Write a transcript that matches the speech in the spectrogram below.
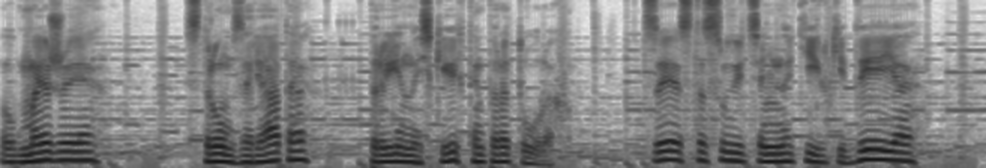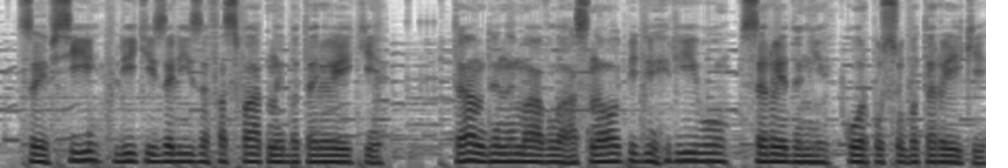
обмежує струм заряда при низьких температурах. Це стосується не тільки дея, це всі літій залізофосфатні батарейки. Там, де нема власного підігріву всередині корпусу батарейки,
